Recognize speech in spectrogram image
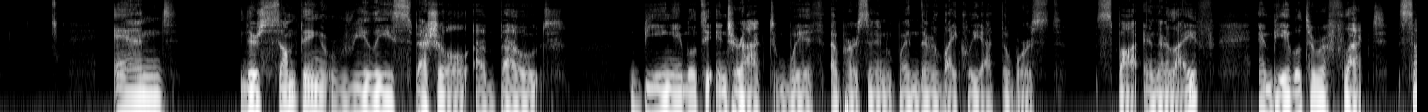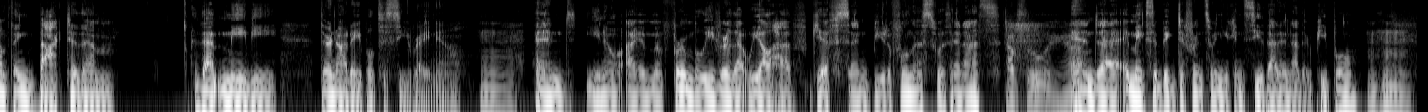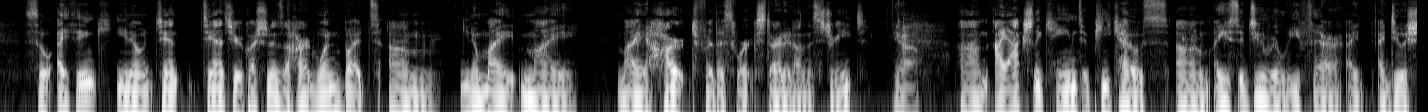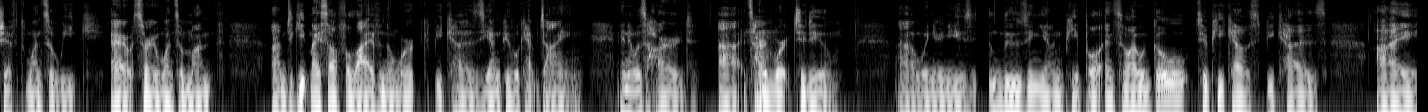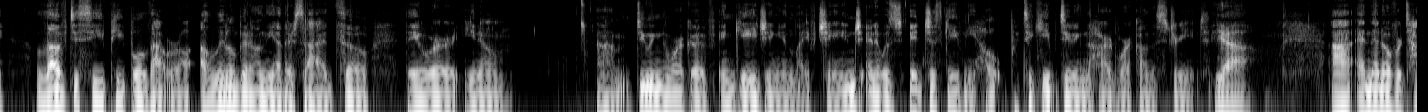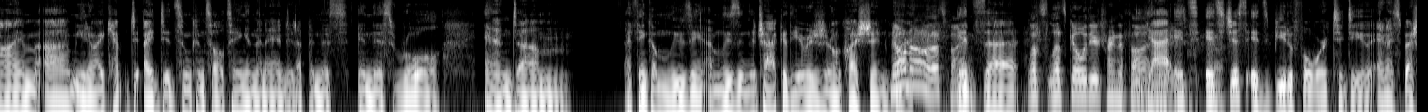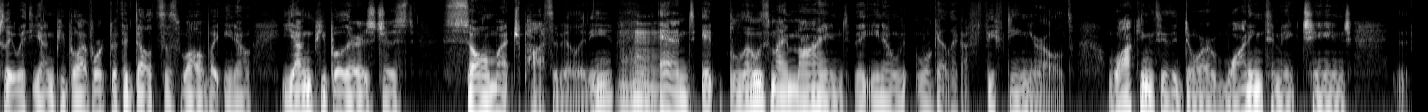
and there's something really special about being able to interact with a person when they're likely at the worst spot in their life and be able to reflect something back to them that maybe they're not able to see right now. And, you know, I am a firm believer that we all have gifts and beautifulness within us. Absolutely. Yeah. And uh, it makes a big difference when you can see that in other people. Mm-hmm. So I think, you know, to, to answer your question is a hard one, but, um, you know, my, my, my heart for this work started on the street. yeah. Um, I actually came to Peak House. Um, I used to do relief there. I, I do a shift once a week, uh, sorry, once a month um, to keep myself alive in the work because young people kept dying. And it was hard. Uh, it's hard work to do uh, when you're us- losing young people. And so I would go to Peak House because I love to see people that were a little bit on the other side. So they were, you know, um, doing the work of engaging in life change, and it was it just gave me hope to keep doing the hard work on the street. Yeah. Uh, and then over time, um, you know, I kept I did some consulting, and then I ended up in this in this role, and um, I think I'm losing I'm losing the track of the original question. No, but no, that's fine. It's uh, Let's let's go with your train of thought. yeah, Nice. it's it's just it's beautiful work to do, and especially with young people. I've worked with adults as well, but you know, young people, there is just so much possibility, and it blows my mind that you know we'll get like a 15 year old walking through the door wanting to make change.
